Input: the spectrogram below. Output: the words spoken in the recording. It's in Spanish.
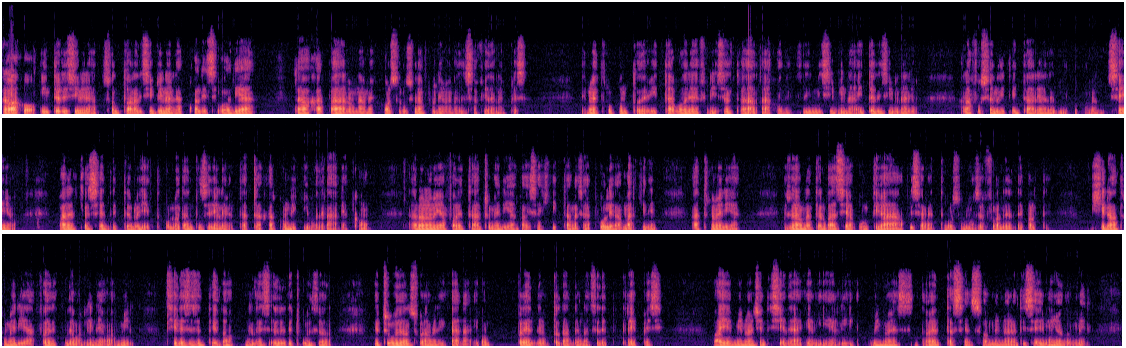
Trabajo interdisciplinar son todas las disciplinas en las cuales se podría trabajar para dar una mejor solución al problema y los desafíos de la empresa. De nuestro punto de vista, podría definirse el trabajo interdisciplinario a la fusión de distintas áreas del diseño para el quehacer de este proyecto. Por lo tanto, sería elemental trabajar con un equipo de las áreas como agronomía, forestal, astromería, paisajista, relaciones públicas, marketing, astromería. Es una planta herbácea cultivada oficialmente por sus hermosas flores de corte. Gira astromería fue descrito por Linneo en 1762. El distribución, distribución sudamericana y comprende un total de unas 73 especies. Valle 1987, Aquel y Eli 1990, Censo 1996, Muñoz 2000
